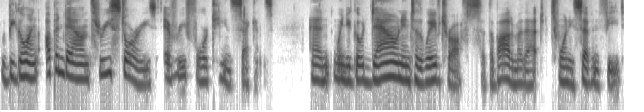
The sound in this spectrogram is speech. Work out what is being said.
would be going up and down three stories every 14 seconds. And when you go down into the wave troughs at the bottom of that 27 feet,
